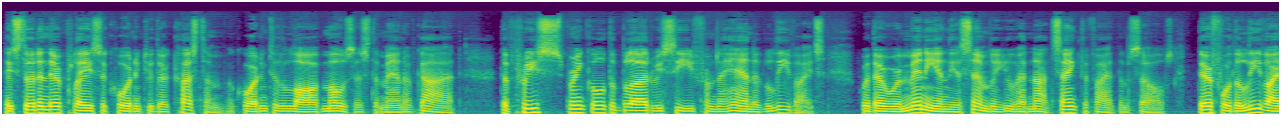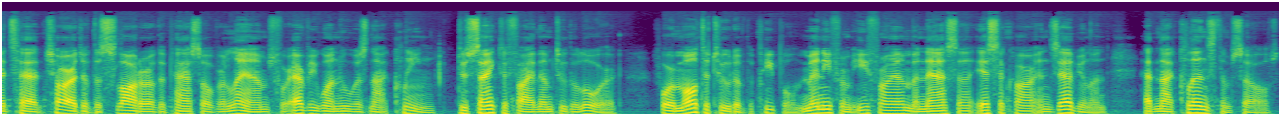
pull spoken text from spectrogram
They stood in their place according to their custom, according to the law of Moses, the man of God. The priests sprinkled the blood received from the hand of the Levites, for there were many in the assembly who had not sanctified themselves. Therefore the Levites had charge of the slaughter of the Passover lambs for every one who was not clean, to sanctify them to the Lord. For a multitude of the people, many from Ephraim, Manasseh, Issachar, and Zebulun, had not cleansed themselves,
